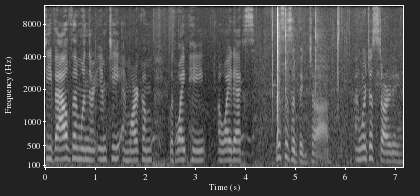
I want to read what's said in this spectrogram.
devalve them when they're empty and mark them with white paint, a white X. This is a big job, and we're just starting.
